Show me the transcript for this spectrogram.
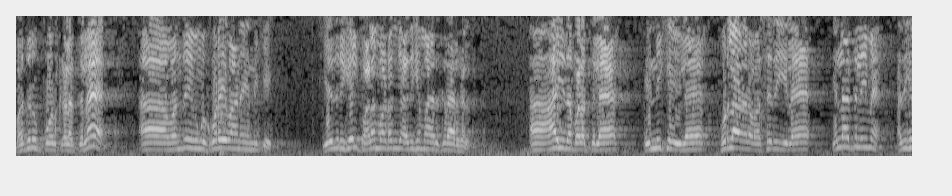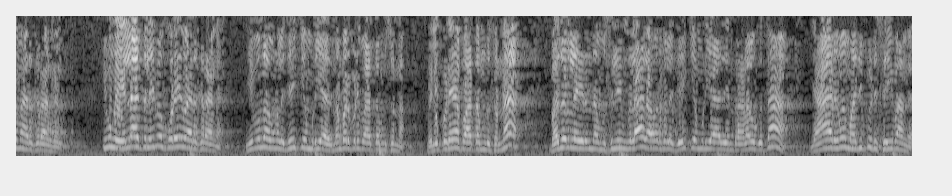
பதிர் போர்க்களத்துல வந்து இவங்க குறைவான எண்ணிக்கை. எதிரிகள் பல மடங்கு அதிகமா இருக்கிறார்கள். ஆயுத பலத்துல எண்ணிக்கையில பொருளாதார வசதியில எல்லாத்துலயுமே அதிகமா இருக்கிறார்கள். இவங்க எல்லாத்துலயுமே குறைவா இருக்கிறாங்க. இவங்க அவங்களை ஜெயிக்க முடியாது. நம்பர் படி பார்த்தோம்னு சொன்னா வெளிப்படையா பார்த்தோம்னு சொன்னா பதிர்ல இருந்த முஸ்லீம்களால் அவர்களை ஜெயிக்க முடியாது என்ற அளவுக்கு தான் யாருமே மதிப்பீடு செய்வாங்க.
